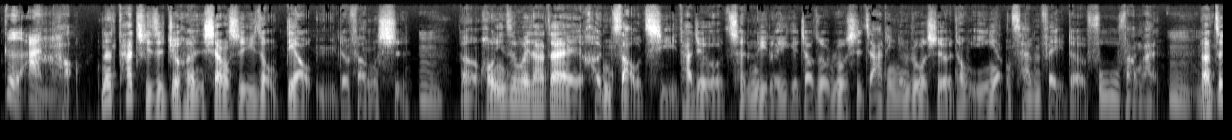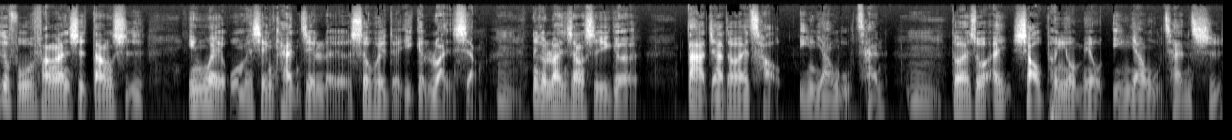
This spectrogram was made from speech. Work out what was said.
个案呢？好。那它其实就很像是一种钓鱼的方式，嗯，呃，红音智慧它在很早期，它就有成立了一个叫做弱势家庭跟弱势儿童营养餐费的服务方案，嗯，那这个服务方案是当时，因为我们先看见了社会的一个乱象，嗯，那个乱象是一个大家都在炒营养午餐，嗯，都在说，哎，小朋友没有营养午餐吃，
